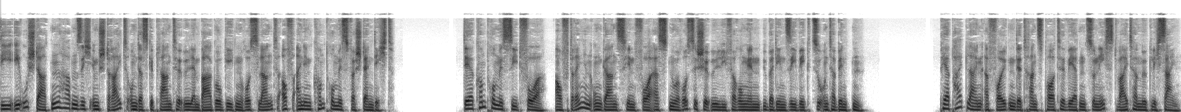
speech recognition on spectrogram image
Die EU-Staaten haben sich im Streit um das geplante Ölembargo gegen Russland auf einen Kompromiss verständigt. Der Kompromiss sieht vor, auf Drängen Ungarns hin vorerst nur russische Öllieferungen über den Seeweg zu unterbinden. Per Pipeline erfolgende Transporte werden zunächst weiter möglich sein.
